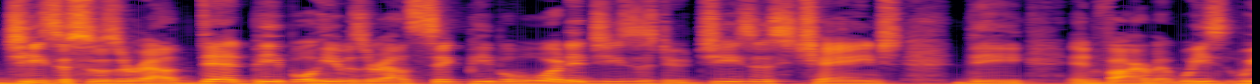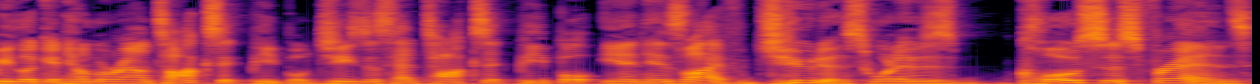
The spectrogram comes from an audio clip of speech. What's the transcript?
Jesus was around dead people, he was around sick people. But what did Jesus do? Jesus changed the environment. We, we look at him around toxic people. Jesus had toxic people in his life. Judas, one of his closest friends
